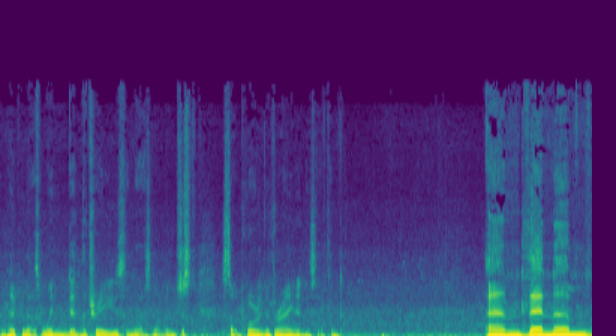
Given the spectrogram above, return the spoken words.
I'm hoping that's wind in the trees and that's not going to just stop pouring with rain any second. And then um,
